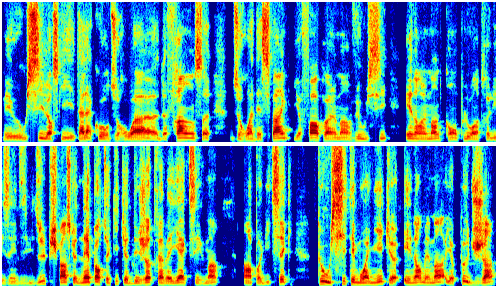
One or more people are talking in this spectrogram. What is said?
mais aussi lorsqu'il est à la cour du roi de France, du roi d'Espagne, il a fort probablement vu aussi énormément de complots entre les individus. Puis je pense que n'importe qui qui a déjà travaillé activement en politique peut aussi témoigner qu'il y a énormément, il y a peu de gens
